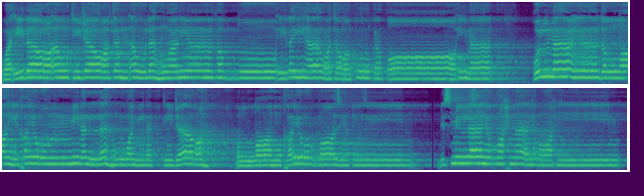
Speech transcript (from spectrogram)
وإذا رأوا تجارة أو لهوا انفضوا إليها وتركوك قائما قل ما عند الله خير من اللهو ومن التجارة والله خير الرازقين بسم الله الرحمن الرحيم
